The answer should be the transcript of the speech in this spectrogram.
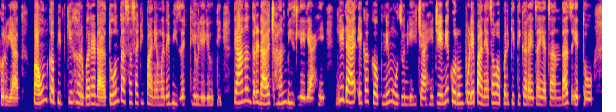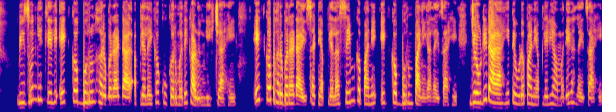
करूयात. पाऊन कप इतकी हरभरा डाळ दोन तासासाठी पाण्यामध्ये भिजत ठेवलेली होती. त्यानंतर डाळ छान भिजलेली आहे. ही डाळ एका कपने मोजून घ्यायची आहे जेणेकरून पुढे पाण्याचा वापर किती करायचा याचा अंदाज येतो. भिजवून घेतलेली एक कप भरून हरभरा डाळ आपल्याला एका कुकरमध्ये काढून घ्यायची आहे. एक कप हरभरा डाळीसाठी आपल्याला सेम कपाने एक कप भरून पाणी घालायचं आहे. जेवढी डाळ आहे तेवढं पाणी आपल्याला यामध्ये घालायचं आहे.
